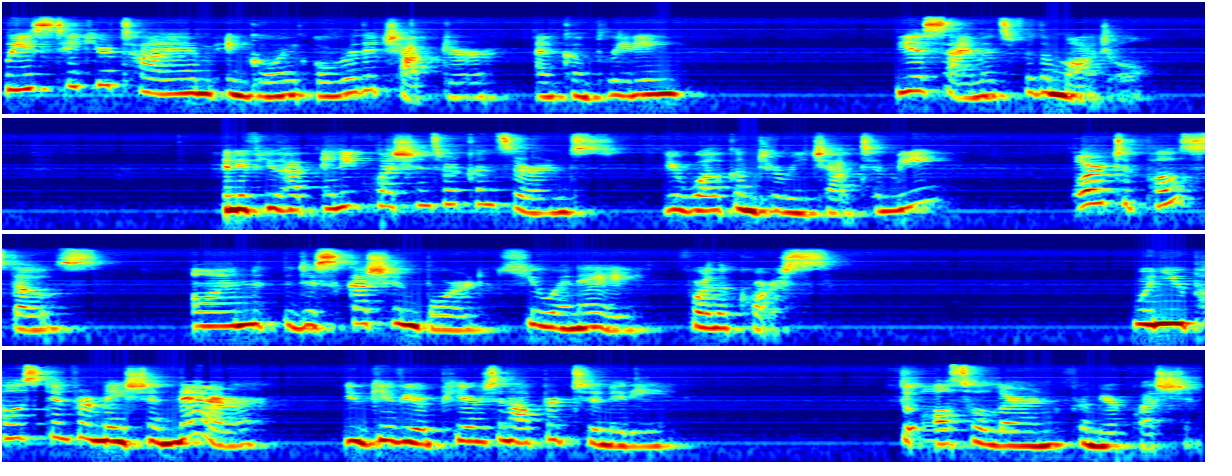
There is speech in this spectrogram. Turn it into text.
Please take your time in going over the chapter and completing the assignments for the module. And if you have any questions or concerns, you're welcome to reach out to me or to post those on the discussion board Q&A for the course. When you post information there, you give your peers an opportunity to also learn from your question.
